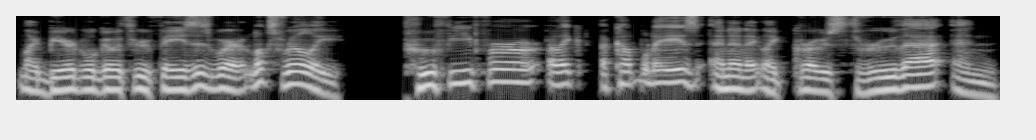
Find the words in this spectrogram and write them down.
my beard will go through phases where it looks really poofy for like a couple days, and then it like grows through that and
